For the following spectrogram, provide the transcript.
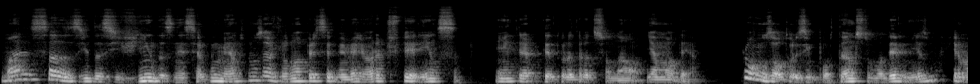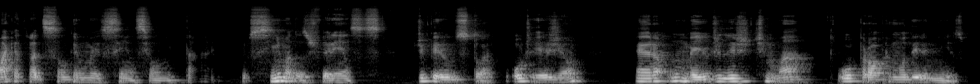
Mas essas idas e vindas nesse argumento nos ajudam a perceber melhor a diferença entre a arquitetura tradicional e a moderna. Para alguns autores importantes do modernismo, afirmar que a tradição tem uma essência unitária por cima das diferenças de período histórico ou de região era um meio de legitimar o próprio modernismo.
